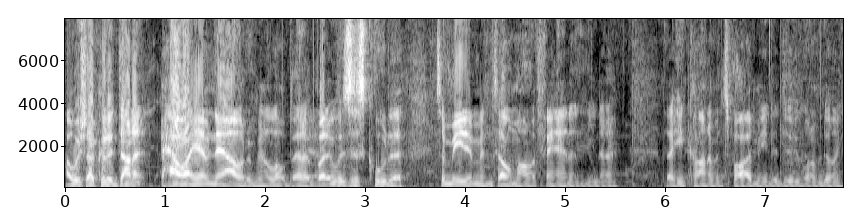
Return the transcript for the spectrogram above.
I wish I could have done it how I am now. It would have been a lot better. But it was just cool to, to meet him and tell him I'm a fan, and you know that he kind of inspired me to do what I'm doing.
